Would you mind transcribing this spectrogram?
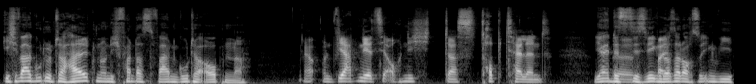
ich war gut unterhalten und ich fand, das war ein guter Opener. Ja, und wir hatten jetzt ja auch nicht das Top-Talent. Ja, das, äh, deswegen, äh, du hast halt auch so irgendwie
